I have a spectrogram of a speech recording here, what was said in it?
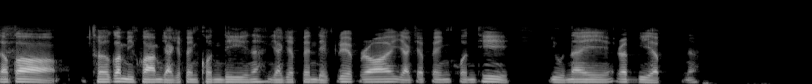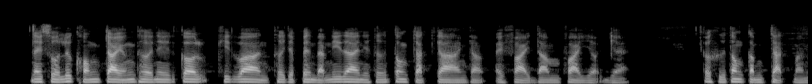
แล้วก็เธอก็มีความอยากจะเป็นคนดีนะอยากจะเป็นเด็กเรียบร้อย อยากจะเป็นคนที่อยู่ในระเบียบนะในส่วนลึกของใจของเธอเนี่ยก็คิดว่าเธอจะเป็นแบบนี้ได้เนี่ยเธอต้องจัดการกับไอ้ฝ่ายดำฝ่ายเหยาะแย่ ก็คือต้องกำจัดมัน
